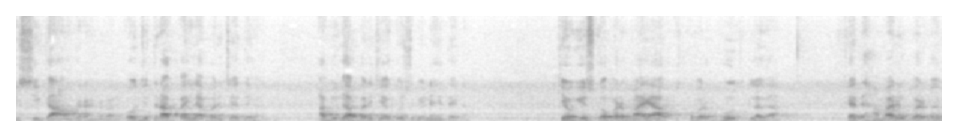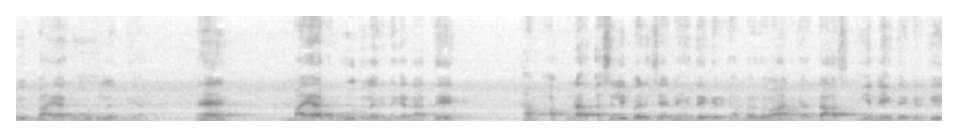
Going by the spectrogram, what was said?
इसी गाँव के रहने वाले। वो जितना पहला परिचय देगा, अभी का परिचय कुछ भी नहीं देगा। क्योंकि उसके ऊपर माया, उसके ऊपर भूत लगा। कहते, हमारे ऊपर में भी माया की भूत लग गया। हैं? माया के भूत लगने के नाते हम अपना असली परिचय नहीं दे करके हम भगवान का दास ये नहीं दे करके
